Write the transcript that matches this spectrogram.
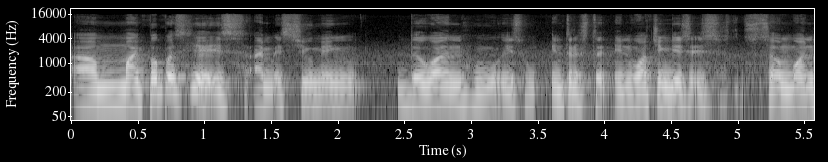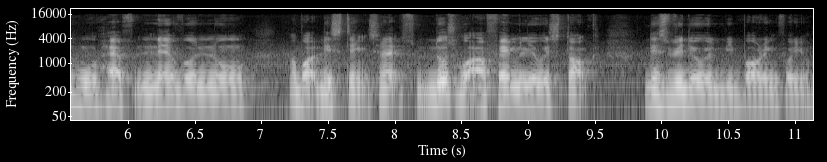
Um, my purpose here is I'm assuming the one who is interested in watching this is someone who have never know about these things right? So those who are familiar with stock this video will be boring for you.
